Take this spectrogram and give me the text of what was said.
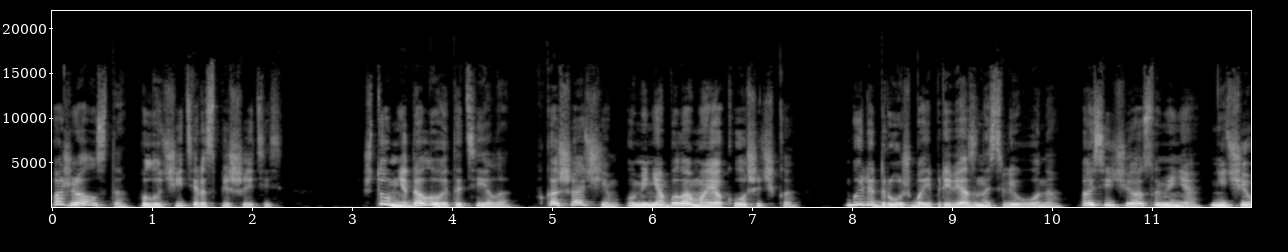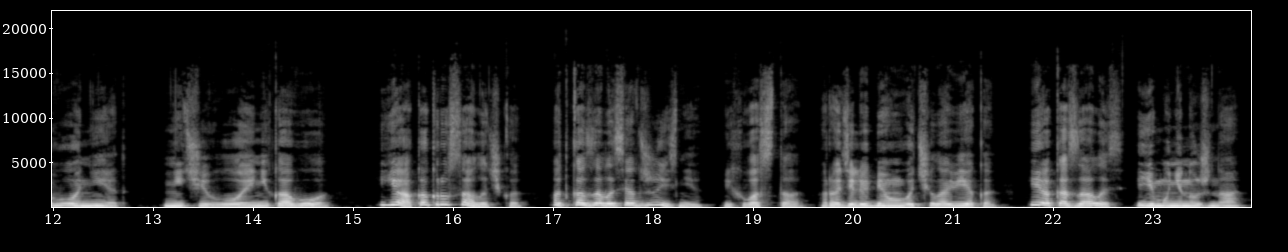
Пожалуйста, получите, распишитесь. Что мне дало это тело? В кошачьем у меня была моя кошечка. Были дружба и привязанность Леона, а сейчас у меня ничего нет». Ничего и никого. Я, как русалочка, отказалась от жизни и хвоста ради любимого человека и оказалась ему не нужна.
